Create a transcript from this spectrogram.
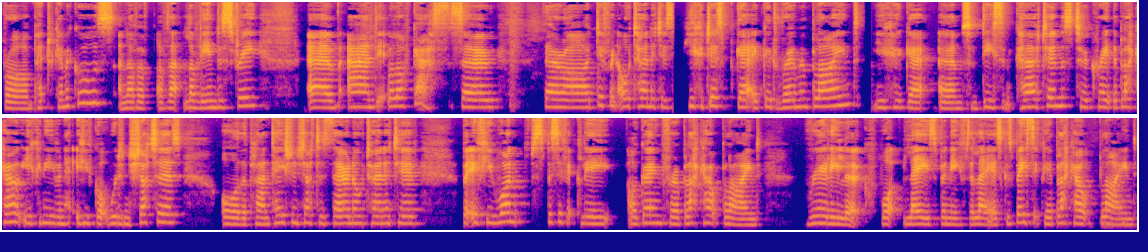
from petrochemicals, another of that lovely industry, um, and it will off gas. So there are different alternatives. You could just get a good Roman blind. You could get um, some decent curtains to create the blackout. You can even, if you've got wooden shutters or the plantation shutters, they're an alternative. But if you want specifically, are going for a blackout blind, really look what lays beneath the layers because basically a blackout mm-hmm. blind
